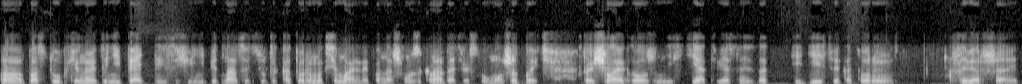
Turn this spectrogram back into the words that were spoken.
а, поступки. Но это не 5 тысяч и не 15 суток, которые максимальные по нашему законодательству может быть. То есть человек должен нести ответственность за те действия, которые совершает.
